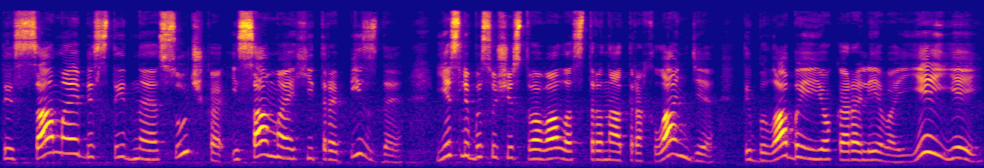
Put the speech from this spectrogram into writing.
Ты самая бесстыдная сучка и самая хитропиздая. Если бы существовала страна Трахландия, ты была бы ее королевой. Ей-ей!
